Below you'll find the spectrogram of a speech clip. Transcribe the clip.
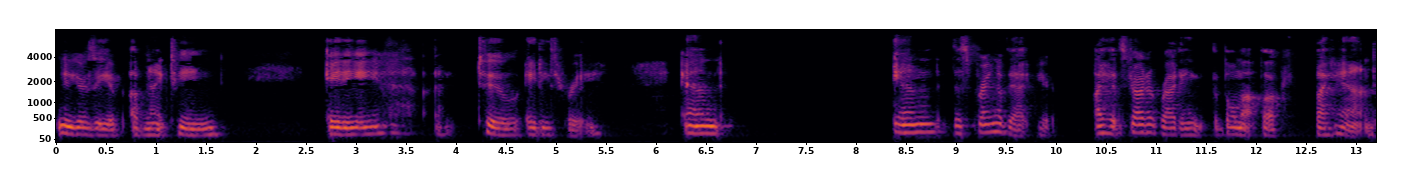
New Year's Eve of 1982, 83. And in the spring of that year, I had started writing the Beaumont book by hand,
